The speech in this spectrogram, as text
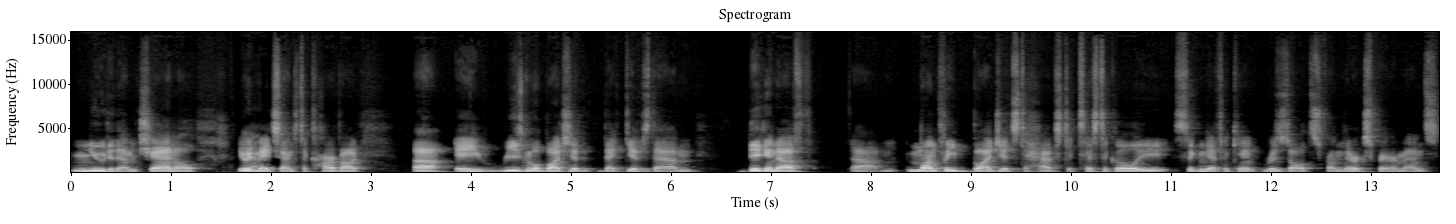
new to them channel it yeah. would make sense to carve out uh, a reasonable budget that gives them big enough um, monthly budgets to have statistically significant results from their experiments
